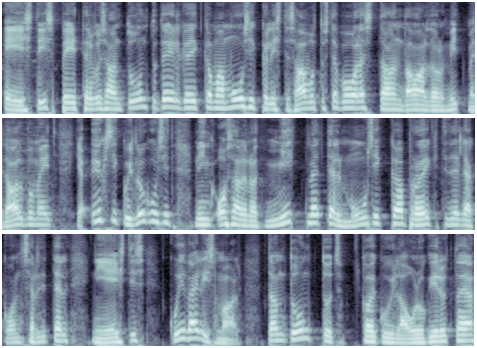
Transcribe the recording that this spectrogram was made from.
Eestis. Peeter Võsa on tuntud eelkõige oma muusikaliste saavutuste poolest, ta on avaldanud mitmeid albumeid ja üksikuid lugusid ning osalenud mitmetel muusikaprojektidel ja kontserditel nii Eestis kui välismaal. ta on tuntud ka kui laulukirjutaja,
